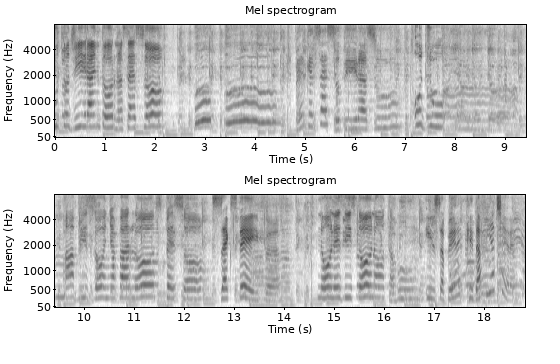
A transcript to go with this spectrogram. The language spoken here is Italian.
Tutto gira intorno al sesso. Uh, uh, Perché il sesso tira su. o giù. Ma bisogna farlo spesso. Sex tape. Non esistono tabù. Il sapere che dà piacere.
